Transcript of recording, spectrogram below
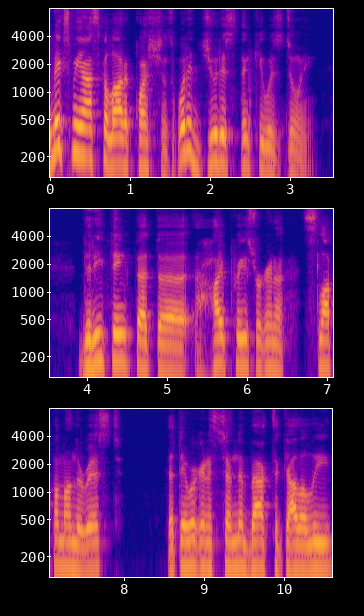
makes me ask a lot of questions. What did Judas think he was doing? Did he think that the high priests were going to slap him on the wrist? That they were going to send him back to Galilee?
